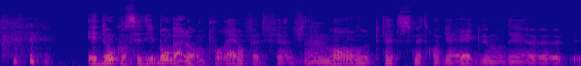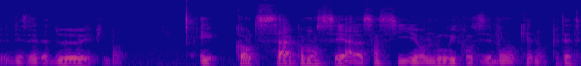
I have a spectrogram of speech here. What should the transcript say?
Et donc on s'est dit bon bah alors on pourrait en fait faire- finalement euh, peut-être se mettre en GAEC, demander euh, des aides à deux et puis bon. Et quand ça a commencé à s'instiller en nous et qu'on se disait bon ok donc peut-être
